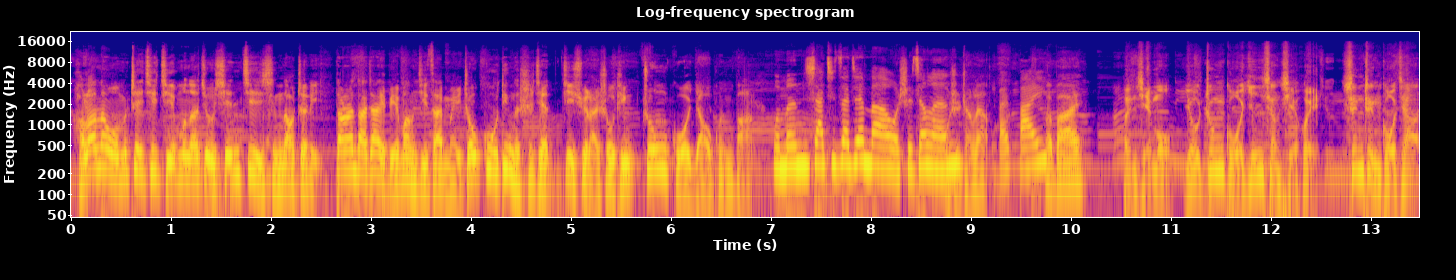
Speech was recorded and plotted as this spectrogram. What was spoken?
好了，那我们这期节目呢就先进行到这里。当然，大家也别忘记在每周固定的时间继续来收听中国摇滚榜。我们下期再见吧，我是江兰，我是张亮，拜拜，拜拜。本节目由中国音像协会、深圳国家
